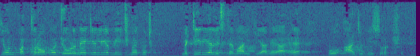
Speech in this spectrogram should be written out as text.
कि उन पत्थरों को जोड़ने के लिए बीच में कुछ मटेरियल इस्तेमाल किया गया है, वो आज भी सुरक्षित है।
